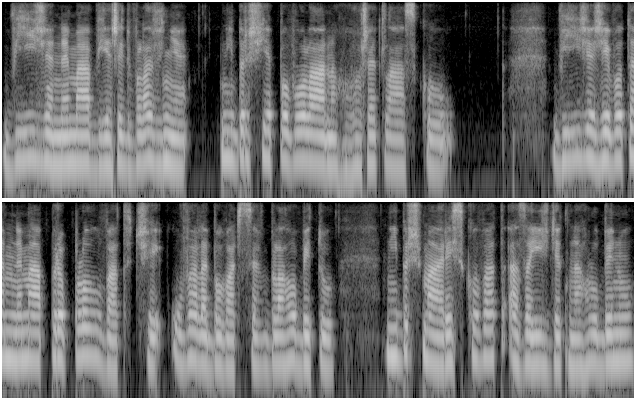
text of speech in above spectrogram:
Ví, že nemá věřit vlažně, nýbrž je povolán hořet láskou. Ví, že životem nemá proplouvat či uvelebovat se v blahobytu, nýbrž má riskovat a zajíždět na hlubinu,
